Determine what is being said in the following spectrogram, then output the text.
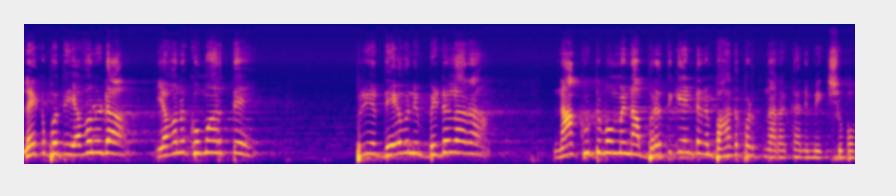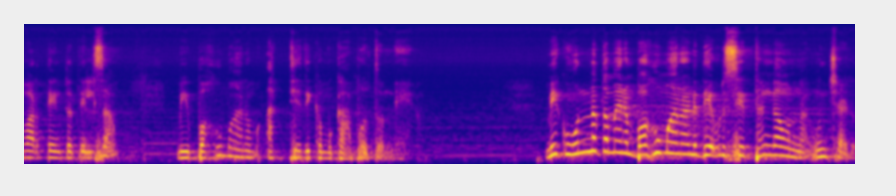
లేకపోతే ఎవనుడా ఎవన కుమార్తె ప్రియ దేవుని బిడ్డలారా నా కుటుంబమే నా బ్రతికేంటని బాధపడుతున్నారా? కానీ మీకు శుభవార్త ఏంటో తెలుసా? మీ బహుమానం అత్యధికము కాబోతుంది. మీకు ఉన్నతమైన బహుమానాన్ని దేవుడు సిద్ధంగా ఉన్న ఉంచాడు.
